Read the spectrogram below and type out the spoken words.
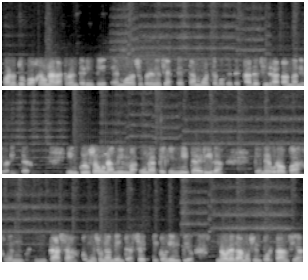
cuando tú coges una gastroenteritis en modo de supervivencia estás muerto porque te estás deshidratando a nivel interno. Incluso una misma, una pequeñita herida que en Europa o en, casa, como es un ambiente aséptico, limpio, no le damos importancia,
